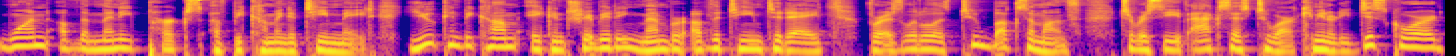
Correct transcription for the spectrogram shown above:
one of the many perks of becoming a teammate. You can become a contributing member of the team today for as little as two bucks a month to receive access to our community Discord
